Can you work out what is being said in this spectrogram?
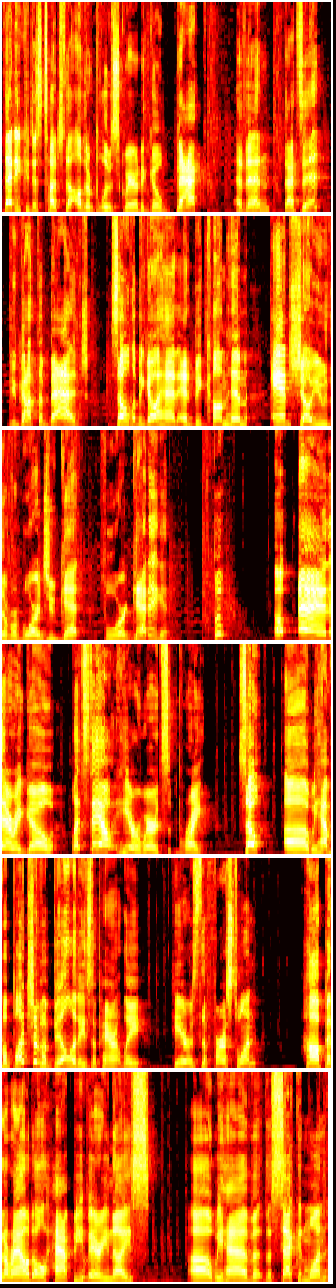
Then you can just touch the other blue square to go back, and then that's it. You got the badge. So let me go ahead and become him and show you the rewards you get for getting it. Oh, hey, there we go. Let's stay out here where it's bright. So, uh, we have a bunch of abilities, apparently. Here's the first one. Hopping around, all happy, very nice. Uh, we have the second one.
